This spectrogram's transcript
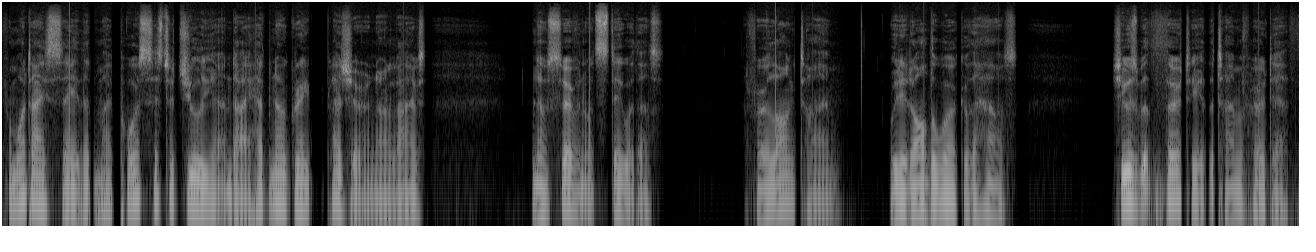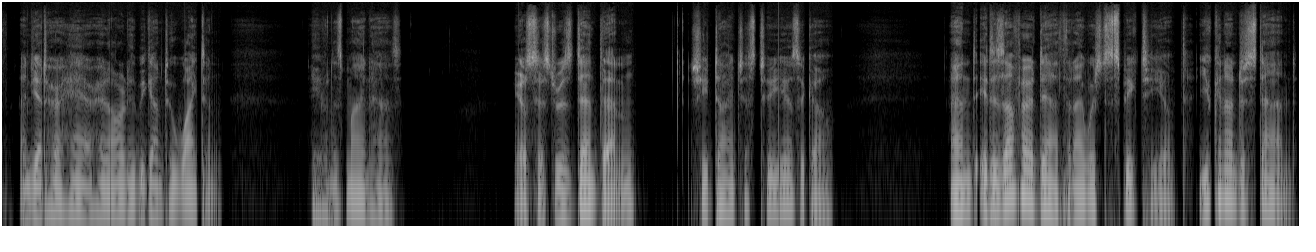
from what I say that my poor sister Julia and I had no great pleasure in our lives. No servant would stay with us. For a long time we did all the work of the house. She was but thirty at the time of her death, and yet her hair had already begun to whiten, even as mine has. Your sister is dead, then? She died just two years ago. And it is of her death that I wish to speak to you. You can understand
